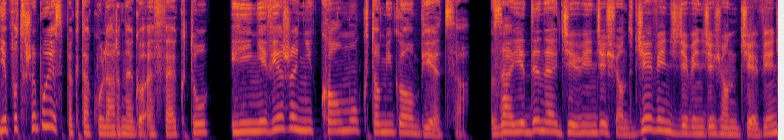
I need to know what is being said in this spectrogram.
nie potrzebuję spektakularnego efektu i nie wierzę nikomu, kto mi go obieca za jedyne 99,99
